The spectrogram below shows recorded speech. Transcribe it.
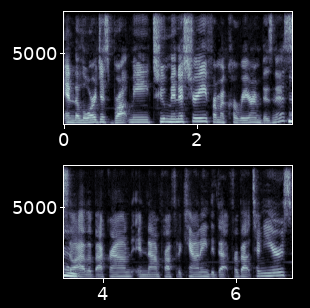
and the Lord just brought me to ministry from a career in business. Mm. So hmm. I have a background in nonprofit accounting, did that for about 10 years.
